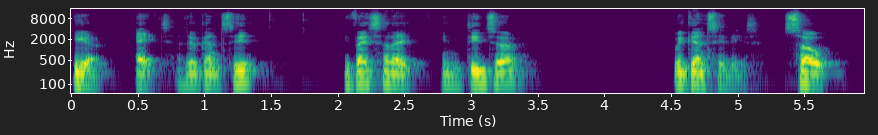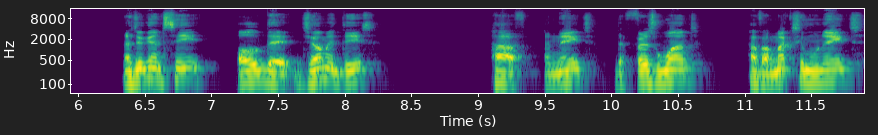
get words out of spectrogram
here, age. As you can see, if I select integer, we can see this. So, as you can see, all the geometries have an age. The first ones have a maximum age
